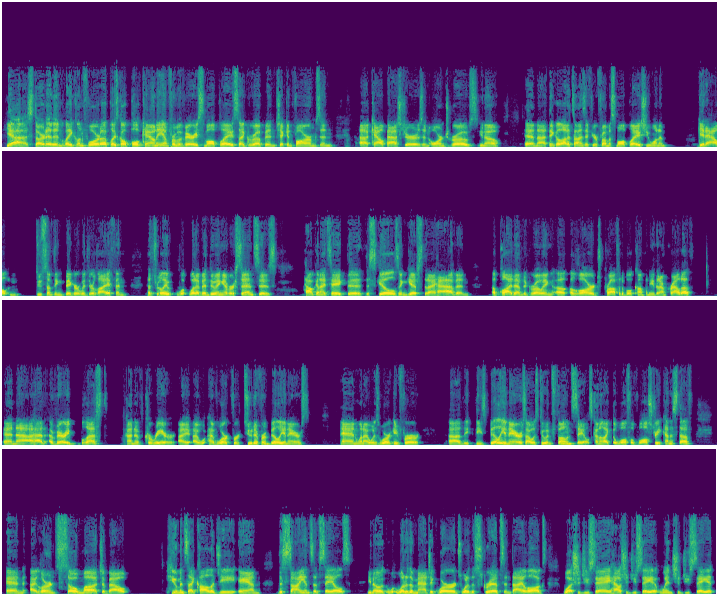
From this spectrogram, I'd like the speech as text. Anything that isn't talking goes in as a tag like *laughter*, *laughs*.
Yeah, I started in Lakeland, Florida, a place called Polk County. I'm from a very small place. I grew up in chicken farms and uh, cow pastures and orange groves, you know. And I think a lot of times, if you're from a small place, you want to get out and do something bigger with your life. And that's really what, what I've been doing ever since is how can I take the, the skills and gifts that I have and apply them to growing a, a large, profitable company that I'm proud of and uh, I had a very blessed kind of career. I, I, have worked for two different billionaires, and when I was working for uh, the, these billionaires, I was doing phone sales, kind of like the Wolf of Wall Street kind of stuff, and I learned so much about human psychology and the science of sales. You know, what are the magic words? What are the scripts and dialogues? What should you say? How should you say it? When should you say it?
